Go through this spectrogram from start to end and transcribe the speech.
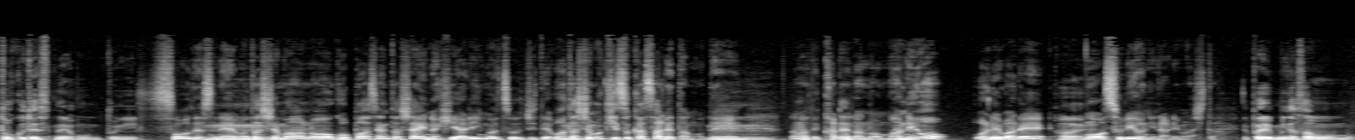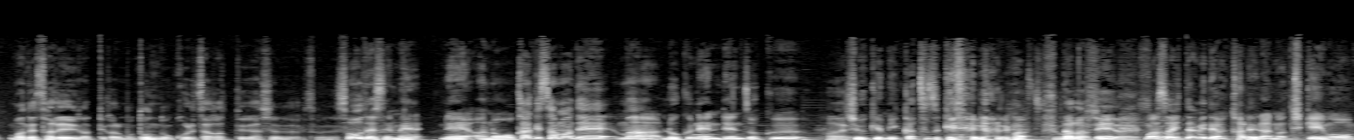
得ですね本当に。そうですね、うん、私もあの5%社員のヒアリングを通じて私も気づかされたので、うん、なので彼らの真似を我々もするようになりました、はい、やっぱり皆さんも真似されるようになってからもどんどん効率上がっていらっしゃるんですよね。そうですね。ねあのおかげさまで、まあ、6年連続週休3日続けてられましたので、はい、まあ、そういった意味では彼らの知見を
